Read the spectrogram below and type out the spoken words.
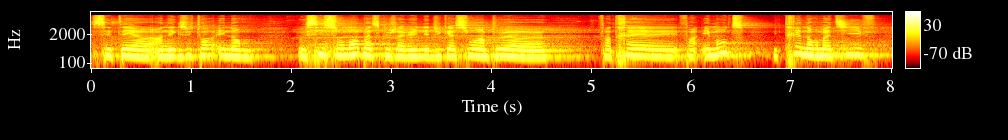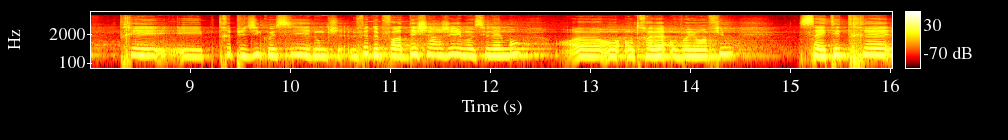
c'était un exutoire énorme. Aussi sûrement parce que j'avais une éducation un peu, euh, enfin très, enfin aimante, mais très normative, très et très pudique aussi. Et donc le fait de pouvoir décharger émotionnellement euh, en, en en voyant un film, ça a été très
